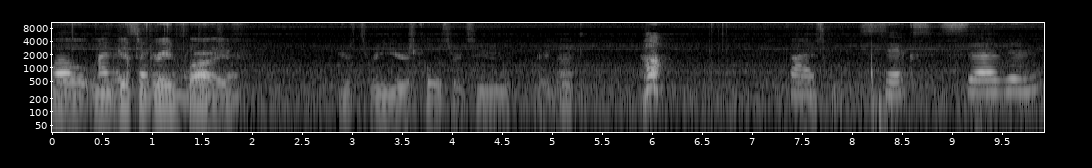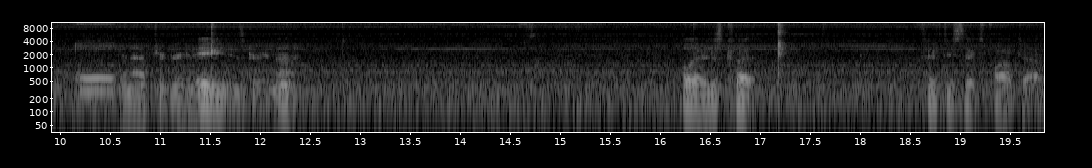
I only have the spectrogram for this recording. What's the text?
Well, Well, when I'm you get to grade five, you're three years closer to grade nine. high Five, six, seven, eight. And after grade eight is grade nine. Oh, I just cut 56 pop tabs.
